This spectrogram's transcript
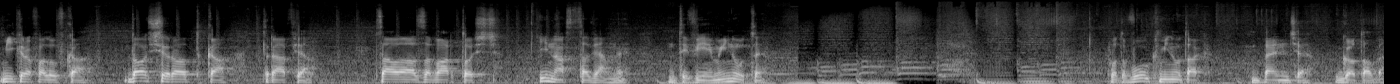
mikrofalówka do środka trafia cała zawartość i nastawiamy dwie minuty. Po dwóch minutach będzie gotowe.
